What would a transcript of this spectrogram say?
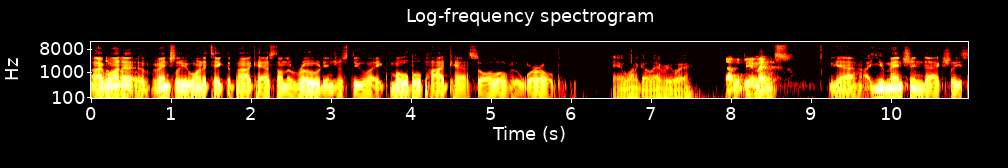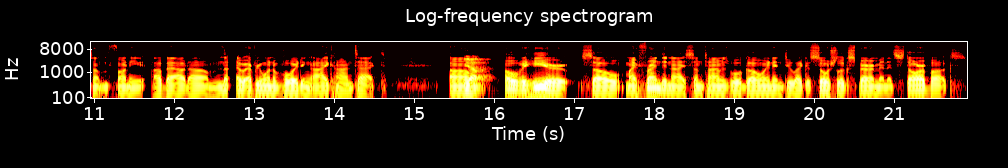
I want to eventually we want to take the podcast on the road and just do like mobile podcasts all over the world. Yeah, I want to go everywhere. That would be immense. Yeah, uh, you mentioned actually something funny about um, everyone avoiding eye contact. Um, yeah. Over here, so my friend and I sometimes will go in and do like a social experiment at Starbucks,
